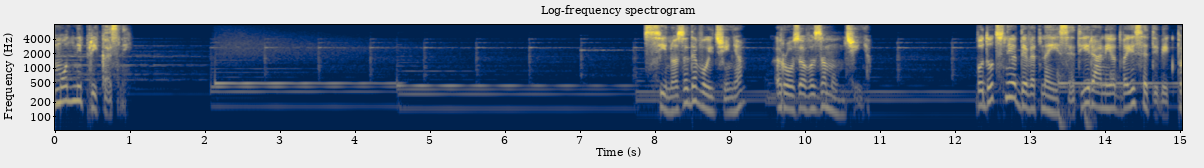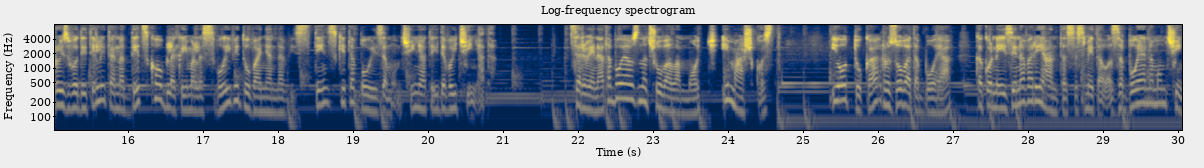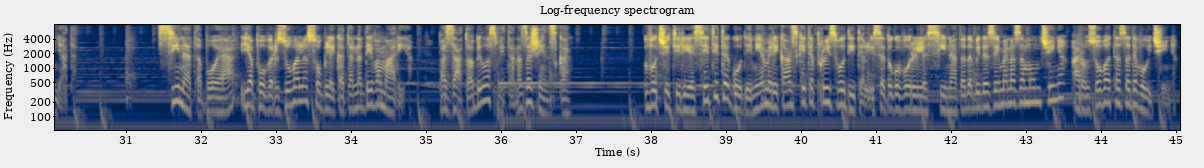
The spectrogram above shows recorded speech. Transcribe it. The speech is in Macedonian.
Модни приказни Сино за девојчиња, розово за момчиња. Во доцниот 19 и раниот 20 век производителите на детска облека имале своји видувања на вистинските бои за момчињата и девојчињата. Црвената боја означувала моќ и машкост, и од тука розовата боја, како неизина варијанта, се сметала за боја на момчињата. Сината боја ја поврзувале со облеката на Дева Марија, па затоа била сметана за женска. Во 40-тите години американските производители се договориле сината да биде земена за момчиња, а розовата за девојчиња.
